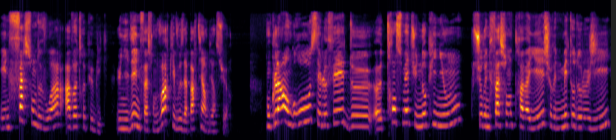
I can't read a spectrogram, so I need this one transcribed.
et une façon de voir à votre public. Une idée, une façon de voir qui vous appartient, bien sûr. Donc là, en gros, c'est le fait de euh, transmettre une opinion sur une façon de travailler, sur une méthodologie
